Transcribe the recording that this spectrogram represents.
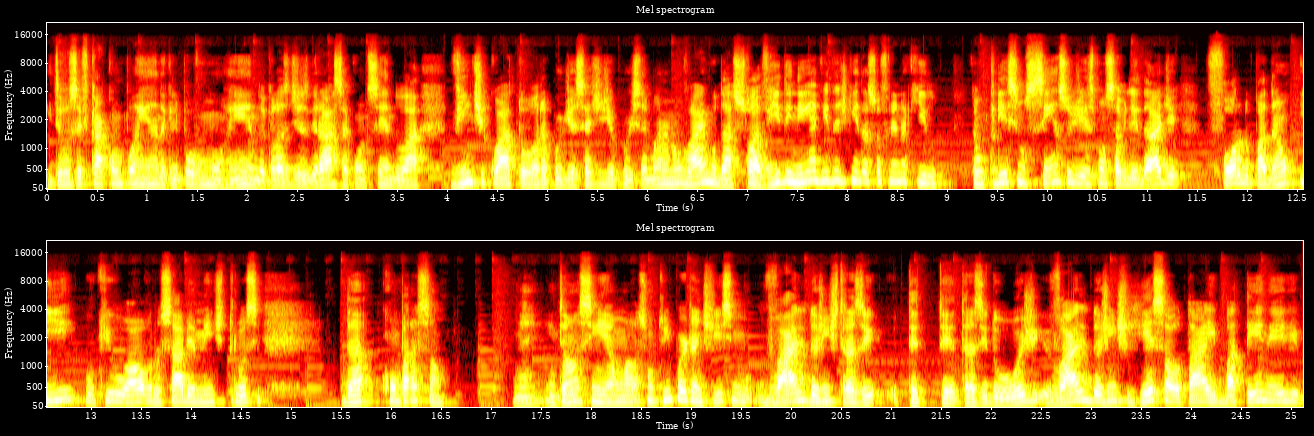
Então você ficar acompanhando aquele povo morrendo, aquelas desgraças acontecendo lá 24 horas por dia, 7 dias por semana, não vai mudar a sua vida e nem a vida de quem está sofrendo aquilo. Então cria-se um senso de responsabilidade fora do padrão e o que o Álvaro sabiamente trouxe da comparação. Né? Então, assim, é um assunto importantíssimo, válido a gente trazer, ter, ter trazido hoje, válido a gente ressaltar e bater nele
